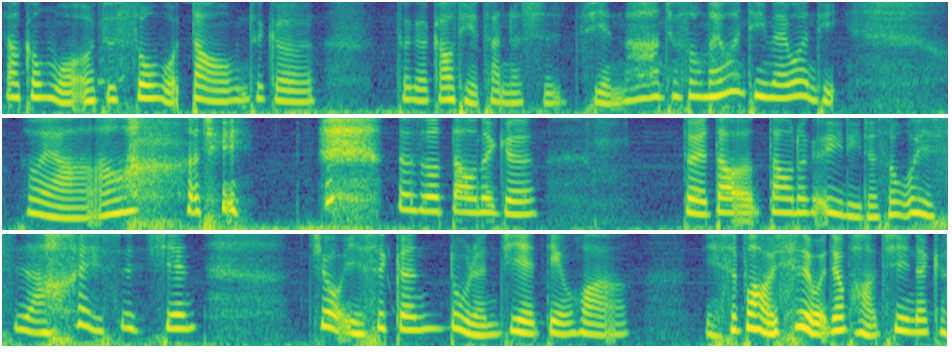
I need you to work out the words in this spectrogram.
要跟我儿子说我到这个。这个高铁站的时间啊，就说没问题，没问题。对啊，然后 去 那时候到那个，对，到到那个玉里的时候，我也是啊，我也是先就也是跟路人借电话，也是不好意思，我就跑去那个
